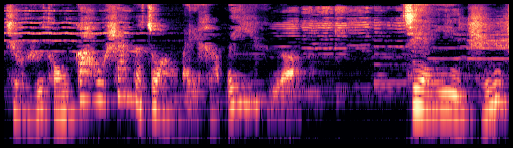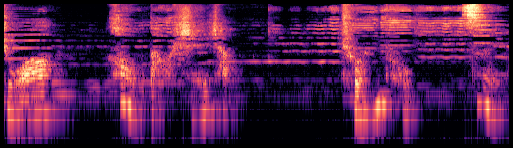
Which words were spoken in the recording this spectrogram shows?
就如同高山的壮美和巍峨，坚毅执着，厚道实诚，淳朴自然，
